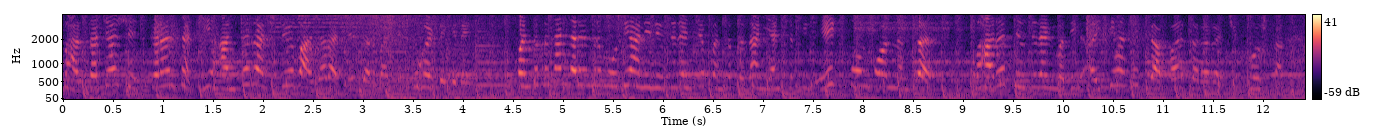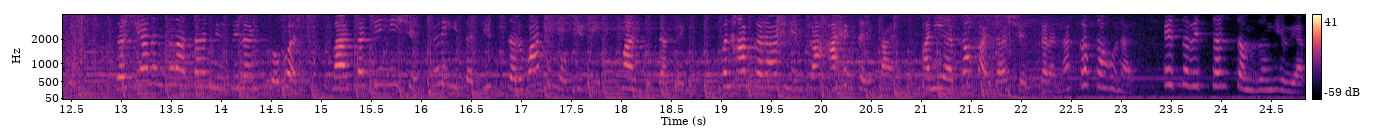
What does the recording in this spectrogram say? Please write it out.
भारताच्या शेतकऱ्यांसाठी आंतरराष्ट्रीय बाजाराचे दरवाजे उघडले गेले. पंतप्रधान नरेंद्र मोदी आणि न्यूझीलंडचे पंतप्रधान यांच्यातील एक फोन कॉल नंतर भारत न्यूझीलंड मधील ऐतिहासिक व्यापार कराराची घोषणा झाली. रशियानंतर आता न्यूझीलंड सोबत भारताची ही शेतकरी हिताची सर्वात मोठी टीम मानली जाते. पण हा करार नेमका आहे तरी काय? आणि याचा फायदा शेतकऱ्यांना कसा होणार? हे सविस्तर समजून घेऊयात.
